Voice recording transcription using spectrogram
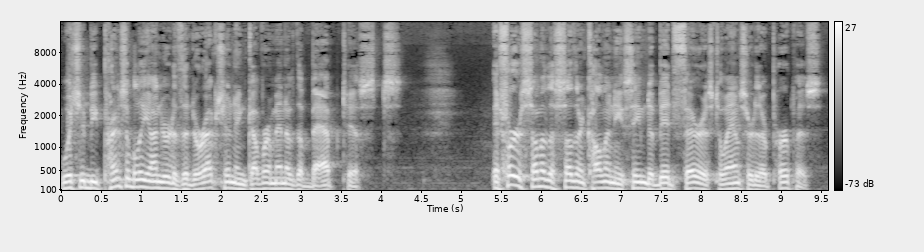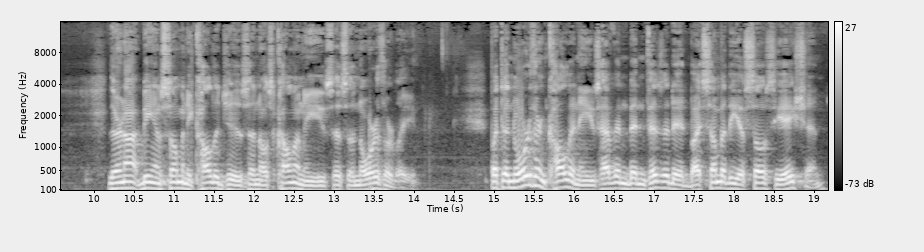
which should be principally under the direction and government of the Baptists. At first, some of the southern colonies seemed to bid fairest to answer their purpose, there not being so many colleges in those colonies as the northerly. But the northern colonies, having been visited by some of the association,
